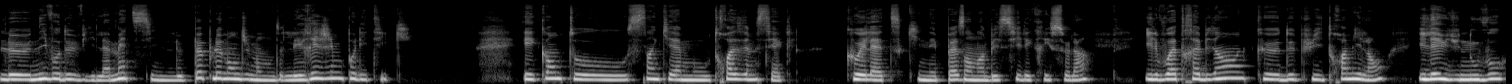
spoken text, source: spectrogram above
Le niveau de vie, la médecine, le peuplement du monde, les régimes politiques. Et quant au 5e ou 3e siècle, Coëlette, qui n'est pas un imbécile, écrit cela, il voit très bien que depuis 3000 ans, il y a eu du nouveau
